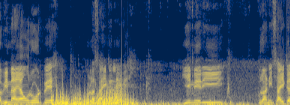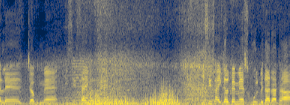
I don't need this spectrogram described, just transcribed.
अभी मैं आया हूँ रोड पे, थोड़ा साइकिल लेके। ये मेरी पुरानी साइकिल है, जब मैं इसी साइकिल पे, इसी साइकिल पे मैं स्कूल पे जाता था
